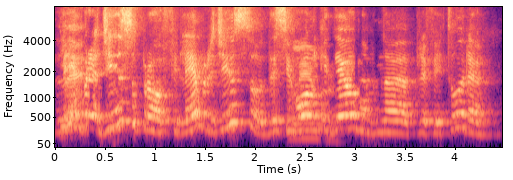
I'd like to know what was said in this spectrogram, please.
Lembra disso, prof? Lembra disso? Desse rolo que deu na, na prefeitura?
